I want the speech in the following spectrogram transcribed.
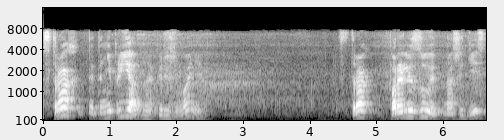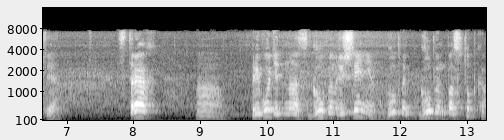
Страх – это неприятное переживание. Страх парализует наши действия. Страх а, приводит нас к глупым решениям, глупым, глупым поступкам.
